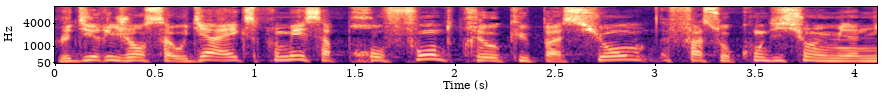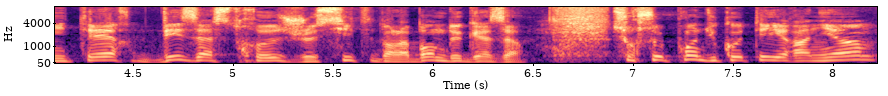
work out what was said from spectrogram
le dirigeant saoudien a exprimé sa profonde préoccupation face aux conditions humanitaires désastreuses, je cite, dans la bande de Gaza. Sur ce point du côté iranien,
